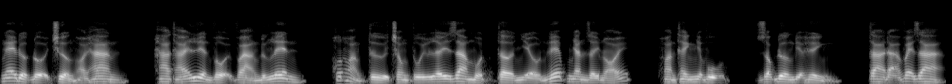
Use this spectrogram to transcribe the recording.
Nghe được đội trưởng hỏi han, Hà Thái liền vội vàng đứng lên, hốt hoảng từ trong túi lấy ra một tờ nhiều nếp nhăn giấy nói, hoàn thành nhiệm vụ, dọc đường địa hình, ta đã vẽ ra.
